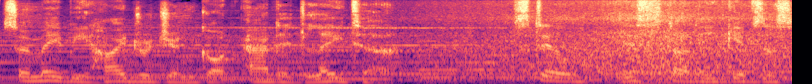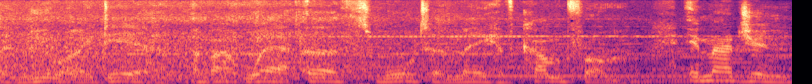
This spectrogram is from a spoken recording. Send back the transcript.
so maybe hydrogen got added later. Still, this study gives us a new idea about where Earth's water may have come from. Imagine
